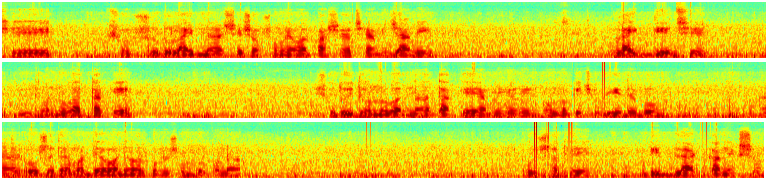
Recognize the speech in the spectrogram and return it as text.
সে সব শুধু লাইভ না, সে সবসময় আমার পাশে আছে, আমি জানি। লাইক দিয়েছে, ধন্যবাদ তাকে। শুধুই ধন্যবাদ না, তাকে আমি অন্য কিছু দিয়ে দেব। আর ওর সাথে আমার দেওয়া নেওয়ার কোনো সম্পর্ক না। ওর সাথে ডিপ ব্লাড কানেকশন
